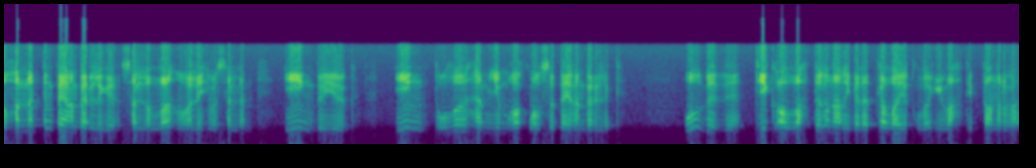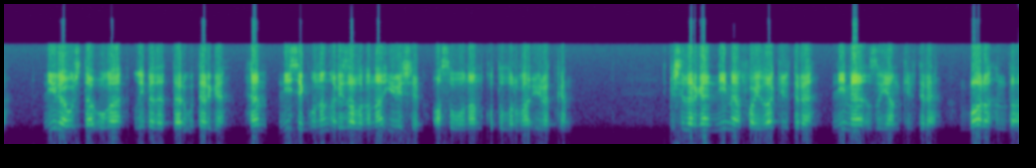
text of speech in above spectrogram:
Мөхәммәднең пәйгамбәрлеге саллаллаһу алейхи ва саллям иң бөйөк, иң тулы һәм йомгаҡлаусы пәйгамбәрлек. Ул беҙҙе тик Аллаһты гына ғибәдәткә лайыҡлы илаһ дип танырға, ни рәүештә уға ғибәдәттәр үтәргә һәм нисек уның ризалығына ирешеп, асыуынан ҡотолорға өйрәткән. Кешеләргә нимә файҙа килтерә, нимә зыян килтерә, барыһын да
